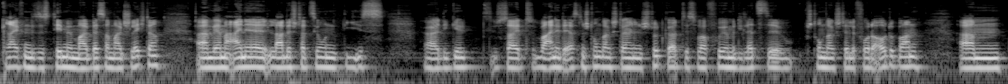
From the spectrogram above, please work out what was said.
greifende Systeme, mal besser, mal schlechter. Ähm, wir haben eine Ladestation, die ist, äh, die gilt seit, war eine der ersten Stromtankstellen in Stuttgart. Das war früher immer die letzte Stromtankstelle vor der Autobahn. Ähm,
